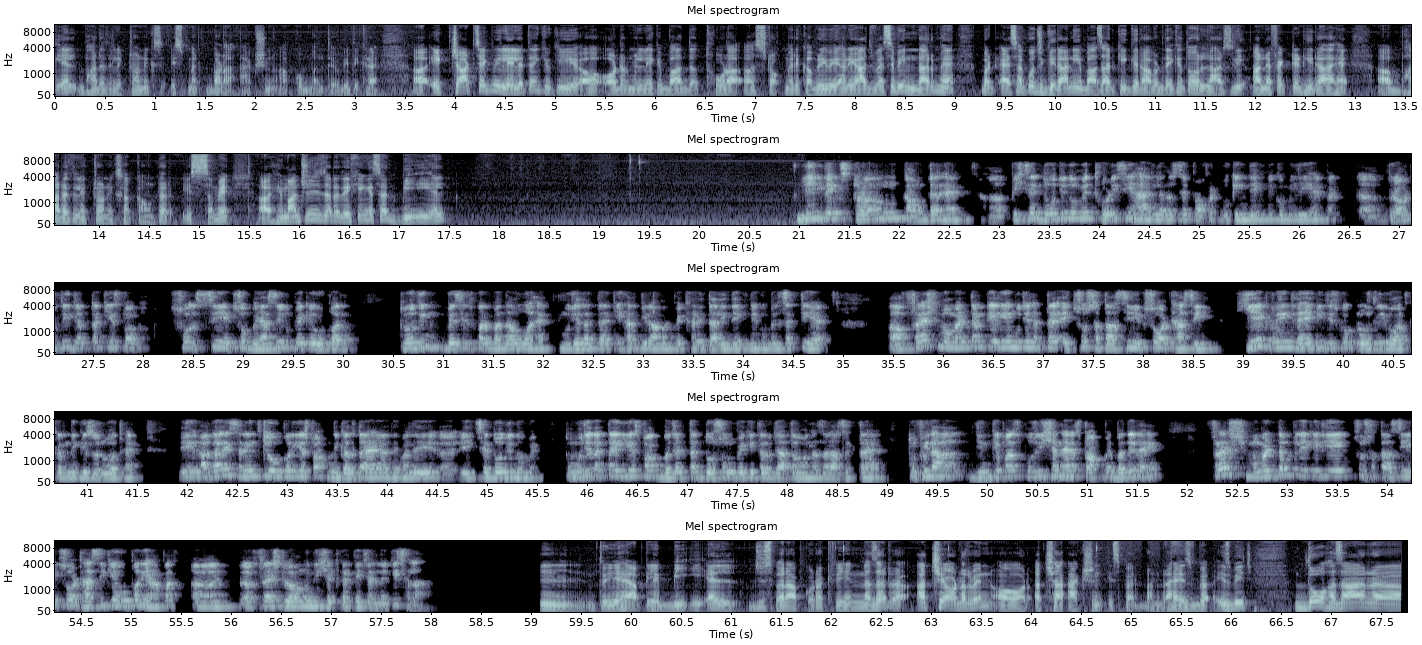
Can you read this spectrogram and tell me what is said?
L, Bharat electronics, इसमें बड़ा action आपको बनते हुए दिख रहा है। एक चार्ट चेक भी ले लेते हैं क्योंकि ऑर्डर मिलने के बाद थोड़ा स्टॉक में रिकवरी भी आ रही है। आज वैसे भी नर्म है बट ऐसा कुछ गिरा नहीं है। बाज़ार की गिरावट देखें तो लार्जली अनफेक्टेड ही रहा है भारत इलेक्ट्रॉनिक्स का काउंटर इस समय। हिमांशु जी जरा देखेंगे सर बीईएल डीप एक स्ट्रॉन्ग काउंटर है। पिछले दो दिनों में थोड़ी सी हायर लेवल से प्रॉफिट बुकिंग देखने को मिली है बट ब्रॉडली जब तक ये स्टॉक अस्सी, एक सौ बयासी रुपए के ऊपर क्लोजिंग बेसिस पर बना हुआ है, मुझे लगता है कि हर गिरावट पे खरीदारी देखने को मिल सकती है। फ्रेश मोमेंटम के लिए मुझे लगता है एक सौ सतासी, एक सौ अट्ठासी ये एक रेंज रहेगी जिसको क्लोजली वॉच करने की ज़रूरत है। अगर इस रेंज के ऊपर ये स्टॉक निकलता है आने वाले एक से दो दिनों में तो मुझे लगता है ये स्टॉक बजट तक दो सौ रुपए की तरफ़ जाता हुआ नज़र आ सकता है। तो फ़िलहाल जिनके पास पोजीशन है स्टॉक में बने रहे। फ्रेश मोमेंटम प्ले के लिए एक सौ सतासी एक सौ अठासी के ऊपर यहाँ पर फ्रेश लॉन्ग इनिशिएट करके चलने की सलाह। हम्म, तो ये है आपके लिए बी एल जिस पर आपको रख रही है नज़र। अच्छे ऑर्डर विन और अच्छा एक्शन इस पर बन रहा है। इस, इस बीच 2000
